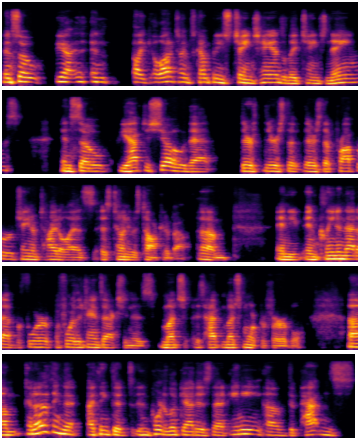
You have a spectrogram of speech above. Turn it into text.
and so, yeah, and, and like a lot of times companies change hands or they change names. And so you have to show that there's, there's the, there's the proper chain of title as, as Tony was talking about. Um, and you and cleaning that up before before the transaction is much is much more preferable. Um, another thing that I think that's important to look at is that any of the patents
